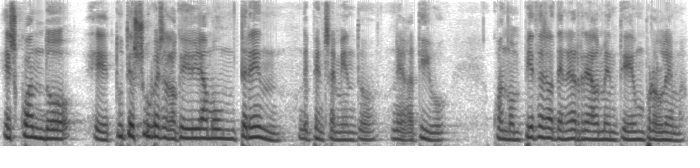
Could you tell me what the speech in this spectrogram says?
Es cuando eh, tú te subes a lo que yo llamo un tren de pensamiento negativo cuando empiezas a tener realmente un problema.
